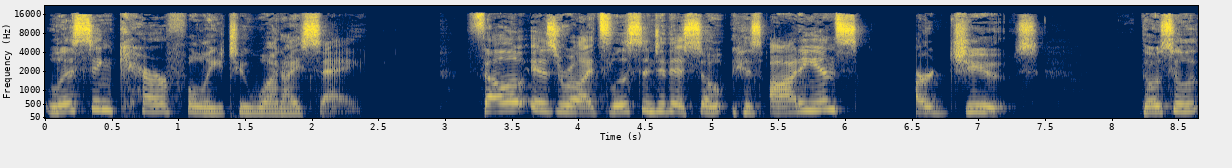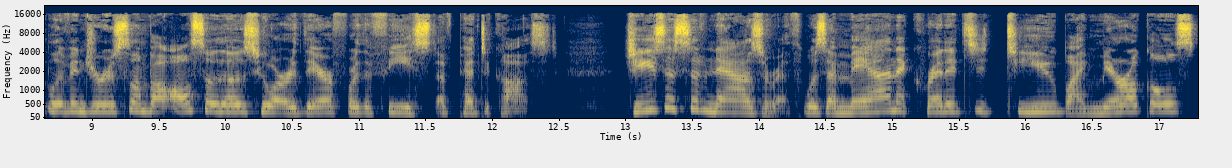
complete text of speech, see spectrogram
Listen carefully to what I say. Fellow Israelites, listen to this. So his audience are Jews, those who live in Jerusalem, but also those who are there for the feast of Pentecost. Jesus of Nazareth was a man accredited to you by miracles,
